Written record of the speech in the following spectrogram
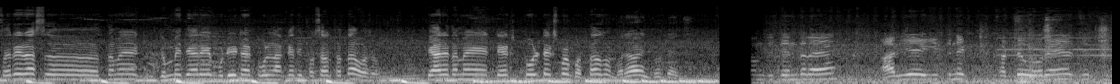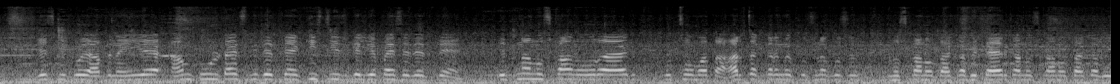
સરેરાશ અ, તમે ગમે ત્યારે મુડેઠા ટોલ નાકાથી પસાર થતા હો છો ત્યારે તમે ટેક્સ ટોલ ટેક્સ પણ ભરતા હશો ને ભરાવે ને ટોલ ટેક્સ हम जितेंद्र है और ये इतने खड्डे हो रहे हैं जिस, जिसकी कोई हद नहीं है हम टूल टैक्स भी देते हैं किस चीज़ के लिए पैसे देते हैं इतना नुकसान हो रहा है पूछो मत। हर चक्कर में कुछ ना कुछ नुकसान होता है। कभी टायर का नुकसान होता है, कभी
